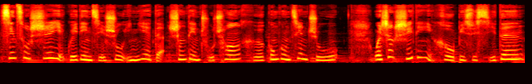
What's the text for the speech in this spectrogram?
新措施也规定，结束营业的商店橱窗和公共建筑，晚上十一点以后必须熄灯。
